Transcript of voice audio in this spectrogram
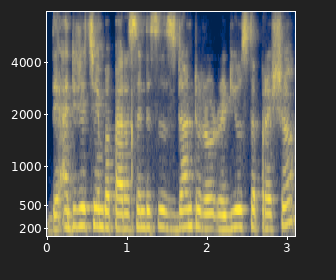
the anterior chamber paracentesis is done to reduce the pressure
